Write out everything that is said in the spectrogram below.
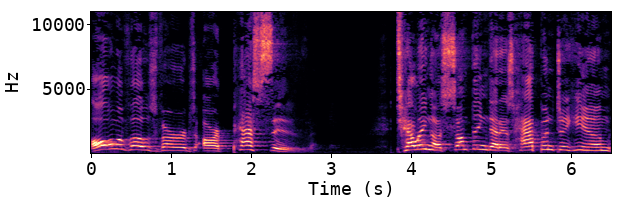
All of those verbs are passive telling us something that has happened to him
